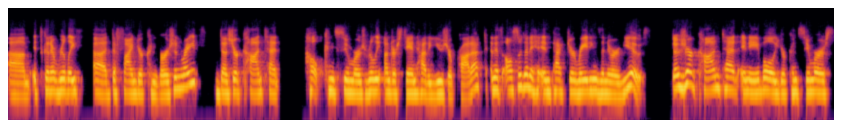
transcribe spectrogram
um, it's going to really uh, define your conversion rates does your content help consumers really understand how to use your product. And it's also going to impact your ratings and your reviews. Does your content enable your consumers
